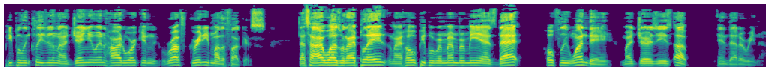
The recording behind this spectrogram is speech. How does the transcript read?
people in Cleveland are genuine, hardworking, rough, gritty motherfuckers. That's how I was when I played, and I hope people remember me as that. Hopefully one day my jersey is up in that arena.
